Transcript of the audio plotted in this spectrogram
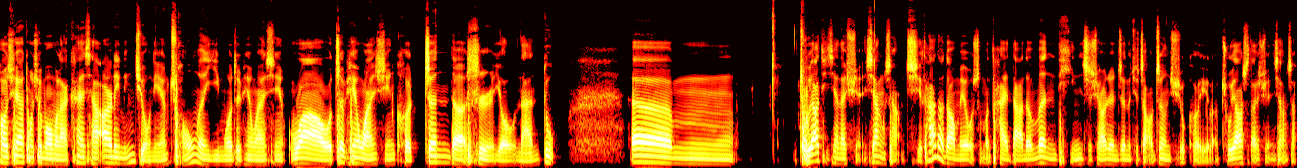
好，亲爱的同学们，我们来看一下二零零九年重文一模这篇完形。哇哦，这篇完形可真的是有难度。嗯，主要体现在选项上，其他的倒没有什么太大的问题，你只需要认真的去找证据就可以了。主要是在选项上，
